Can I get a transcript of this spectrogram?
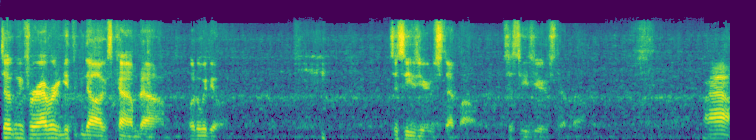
Took me forever to get the dogs calmed down. What are we doing? It's just easier to step out. It's just easier to step out. Wow.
